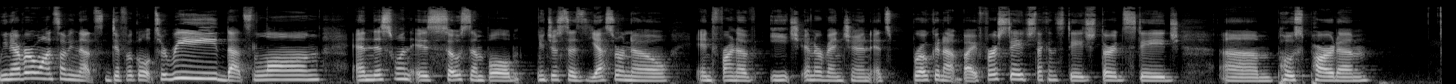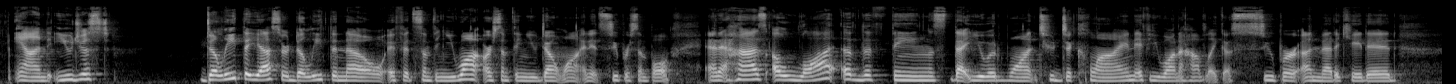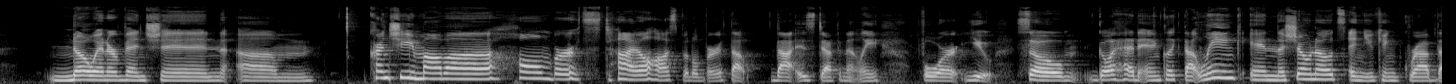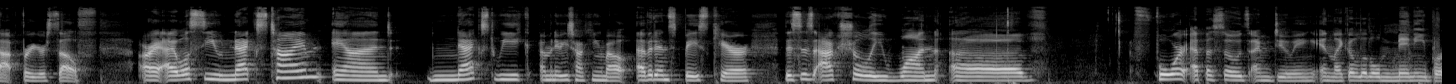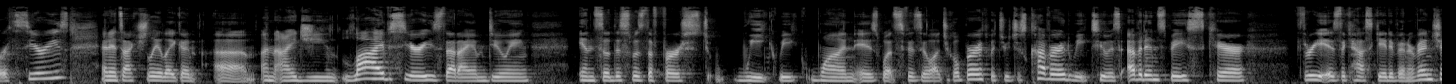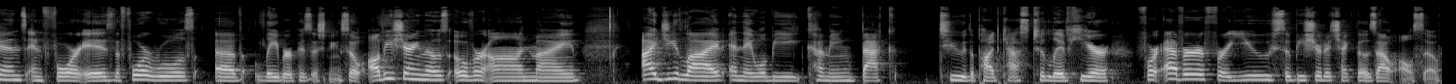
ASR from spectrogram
We never want something that's difficult to read, that's long. And this one is so simple. It just says yes or no in front of each intervention. It's broken up by first stage, second stage, third stage, um, postpartum. And you just delete the yes or delete the no if it's something you want or something you don't want. And it's super simple. And it has a lot of the things that you would want to decline if you want to have like a super unmedicated no intervention, um, crunchy mama, home birth style hospital birth. That that is definitely for you. So go ahead and click that link in the show notes and you can grab that for yourself. All right, I will see you next time and next week I'm going to be talking about evidence-based care. This is actually one of four episodes I'm doing in like a little mini birth series, and it's actually like an um, an IG live series that I am doing. And so this was the first week. Week one is what's physiological birth, which we just covered. Week two is evidence based care. Three is the cascade of interventions, and four is the four rules of labor positioning. So I'll be sharing those over on my IG Live, and they will be coming back to the podcast to live here forever for you. So be sure to check those out also.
